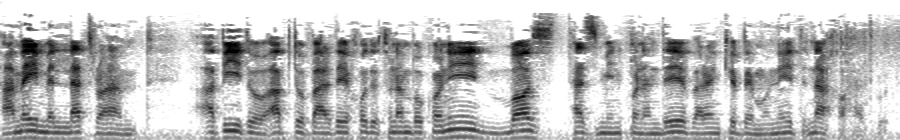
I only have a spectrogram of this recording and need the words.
همه ملت رو هم عبید و عبد و برده خودتونم بکنید باز تضمین کننده برای اینکه بمونید نخواهد بود.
